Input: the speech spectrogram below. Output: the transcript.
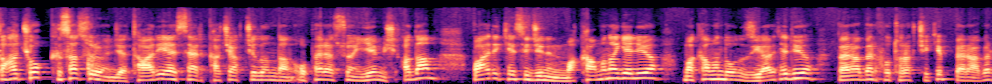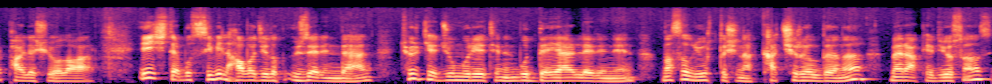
daha çok kısa süre önce tarihi eser kaçakçılığından operasyon yemiş adam Bahri Kesici'nin makamına geliyor. Makamında onu ziyaret ediyor. Beraber fotoğraf çekip beraber paylaşıyorlar. İşte bu sivil havacılık üzerinden Türkiye Cumhuriyeti'nin bu değerlerinin nasıl yurt dışına kaçırıldığını merak ediyorsanız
